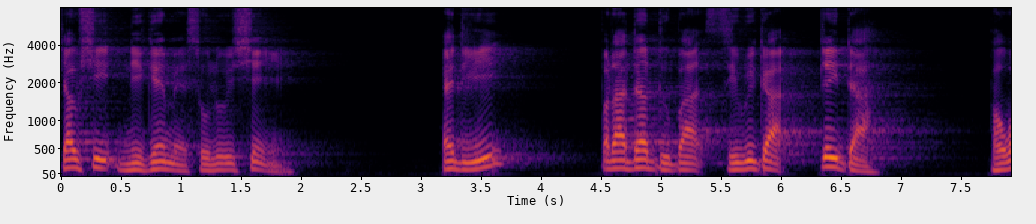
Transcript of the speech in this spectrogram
ရောက်ရှိနေခဲ့မယ်ဆိုလို့ရှိရင်အဲ့ဒီပရဒတ္တုပဇီဝိကပြိတ္တာ ဘဝ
